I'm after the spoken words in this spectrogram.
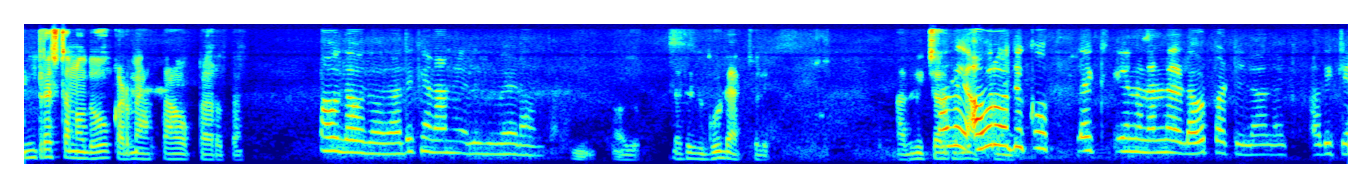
ಇಂಟ್ರೆಸ್ಟ್ ಅನ್ನೋದು ಕಡಿಮೆ ಆಗ್ತಾ ಹೋಗ್ತಾ ಇರುತ್ತೆ. ಹೌದೌದೌದು. ಅದಕ್ಕೆ ನಾನು ಹೇಳಿದ್ದು ಬೇಡ ಅಂತ. ಹ್ಮ್, ಹೌದು. ದಟ್ ಇಸ್ ಗುಡ್ ಆಕ್ಚುಲಿ ಅದ್ ಅದೇ ವಿಚಾರ ಅವರು ಅದಕ್ಕೂ ಲೈಕ್ ಏನು ನನ್ನ ಡೌಟ್ ಪಟ್ಟಿಲ್ಲ. ಲೈಕ್ ಅದಕ್ಕೆ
